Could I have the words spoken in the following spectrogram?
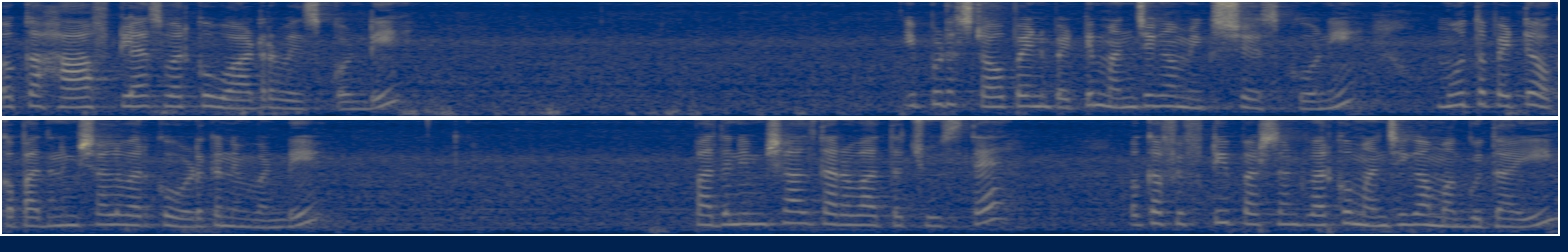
ఒక హాఫ్ గ్లాస్ వరకు వాటర్ వేసుకోండి. ఇప్పుడు స్టవ్ పైన పెట్టి మంచిగా మిక్స్ చేసుకొని మూత పెట్టి ఒక పది నిమిషాల వరకు ఉడకనివ్వండి. పది నిమిషాల తర్వాత చూస్తే ఒక ఫిఫ్టీ పర్సెంట్ వరకు మంచిగా మగ్గుతాయి.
